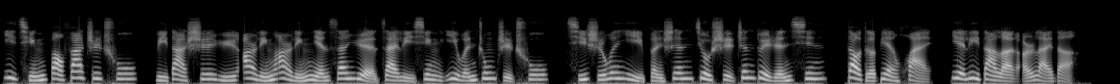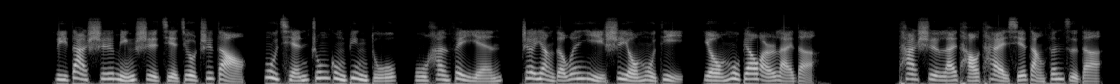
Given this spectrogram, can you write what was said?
疫情爆发之初，李大师于二零二零年三月在《理性》一文中指出，其实瘟疫本身就是针对人心道德变坏、业力大了而来的。李大师明示解救之道。目前中共病毒、武汉肺炎这样的瘟疫是有目的、有目标而来的，他是来淘汰邪党分子的，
